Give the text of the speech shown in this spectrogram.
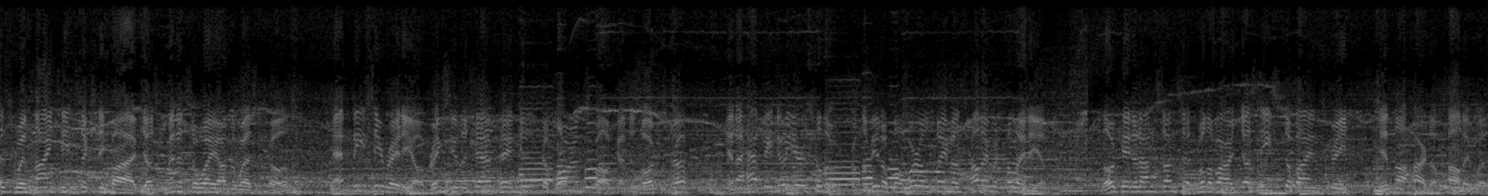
Yes, with 1965 just minutes away on the West Coast, NBC Radio brings you the champagne music of Lawrence Welk and his orchestra in a happy New Year's salute from the beautiful world-famous Hollywood Palladium, located on Sunset Boulevard just east of Vine Street in the heart of Hollywood.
